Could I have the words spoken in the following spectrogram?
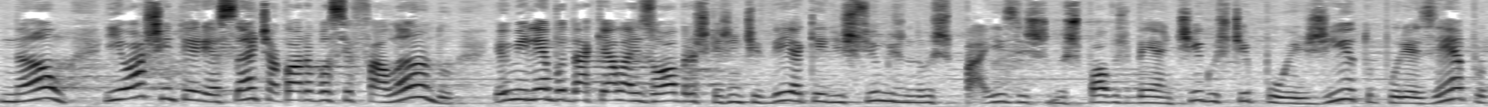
Não, e eu acho interessante, agora você falando, eu me lembro daquelas obras que a gente vê, aqueles filmes nos países, nos povos bem antigos, tipo o Egito, por exemplo,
